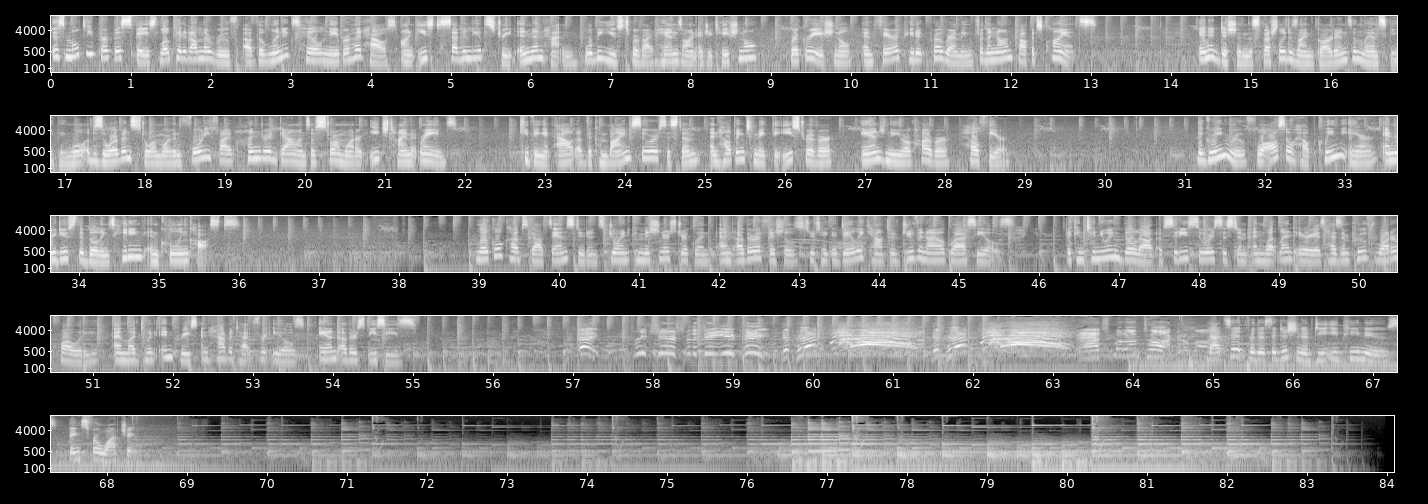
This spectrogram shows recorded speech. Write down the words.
This multi-purpose space located on the roof of the Lenox Hill Neighborhood House on East 70th Street in Manhattan will be used to provide hands-on educational, recreational, and therapeutic programming for the nonprofit's clients. In addition, the specially designed gardens and landscaping will absorb and store more than 4,500 gallons of stormwater each time it rains, keeping it out of the combined sewer system and helping to make the East River and New York Harbor healthier. The green roof will also help clean the air and reduce the building's heating and cooling costs. Local Cub Scouts and students joined Commissioner Strickland and other officials to take a daily count of juvenile glass eels. The continuing build-out of city sewer system and wetland areas has improved water quality and led to an increase in habitat for eels and other species. Hey, three cheers for the DEP! Hip hip! Hooray! Hip hip! Hooray! That's what I'm talking about. That's it for this edition of DEP News. Thanks for watching.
